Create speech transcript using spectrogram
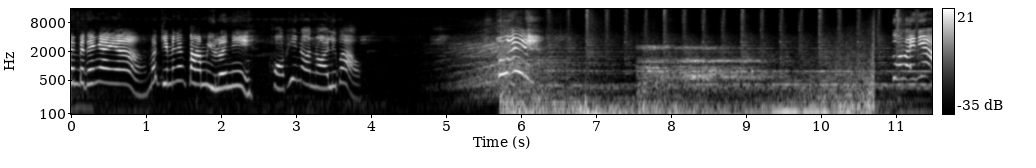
เป็นไปได้ไงอะเมื่อกี้มันยังตามอยู่เลยนี่ ขอพี่นอนน้อยหรือเปล่า เฮ้ย ตัวอะไรเนี่ย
